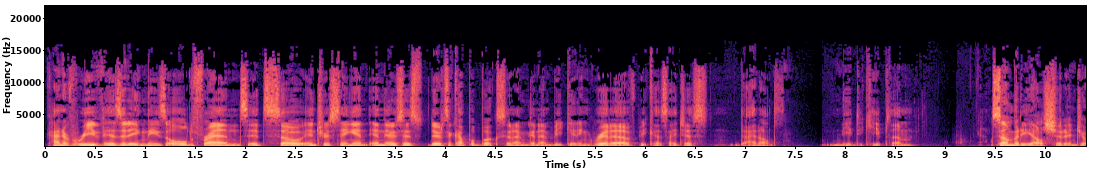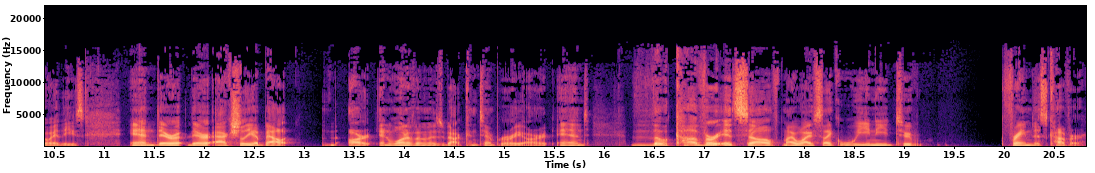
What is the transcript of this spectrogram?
kind of revisiting these old friends. It's so interesting. And, and there's this, there's a couple books that I'm going to be getting rid of because I just, I don't need to keep them. Somebody else should enjoy these. And they're, they're actually about art. And one of them is about contemporary art. And the cover itself, my wife's like, we need to frame this cover.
